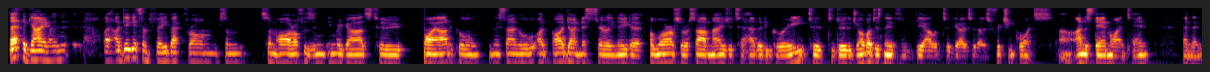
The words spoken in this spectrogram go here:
That again, I, I did get some feedback from some some higher offers in, in regards to my article, and they're saying, well, I, I don't necessarily need a, a Lawrence or a Sergeant Major to have a degree to, to do the job. I just need to be able to go to those friction points, uh, understand my intent, and then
